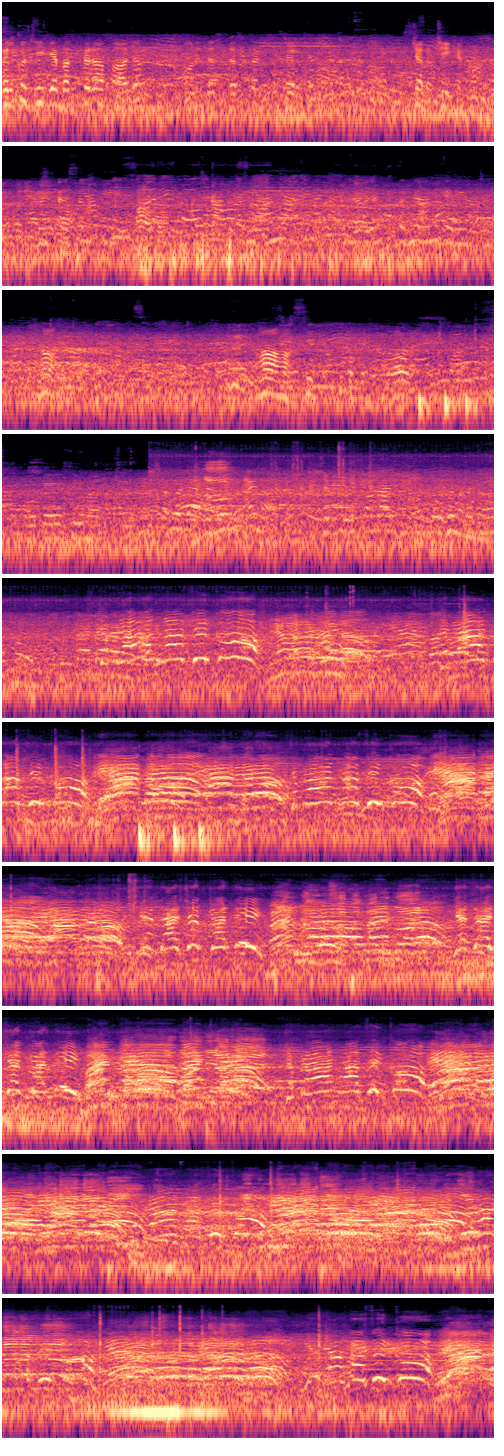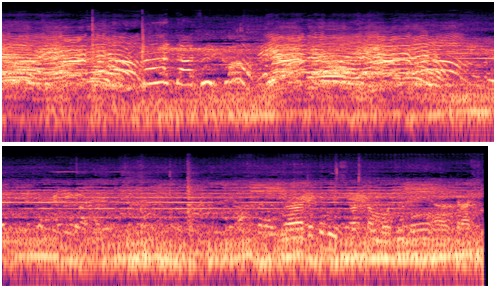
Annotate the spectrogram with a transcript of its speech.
बिल्कुल ठीक है, बस फिर आप आ जाओ और दस दस तक फिर, चलो ठीक है। हाँ। हाँ हाँ। है okay okay see ma'am Jabran Nasir को जबरान नासिर को जबरान नासिर को ये दहशत गर्दी। ये दहशत गर्दी। जबरान नासिर को। जबरान नासिर को। देखिए इस वक्त हम मौजूद हैं कराची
